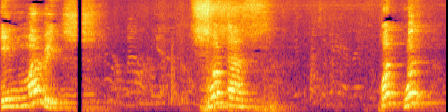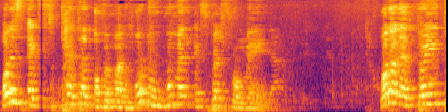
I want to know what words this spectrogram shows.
in marriage, what does what what what is expected of a man? What do women expect from men? What are the three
